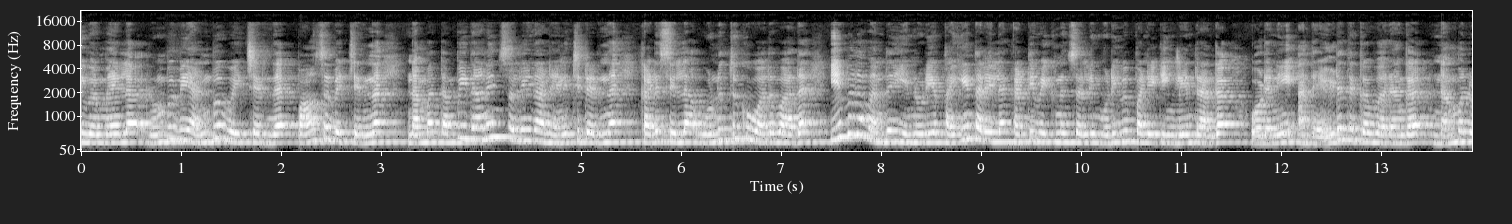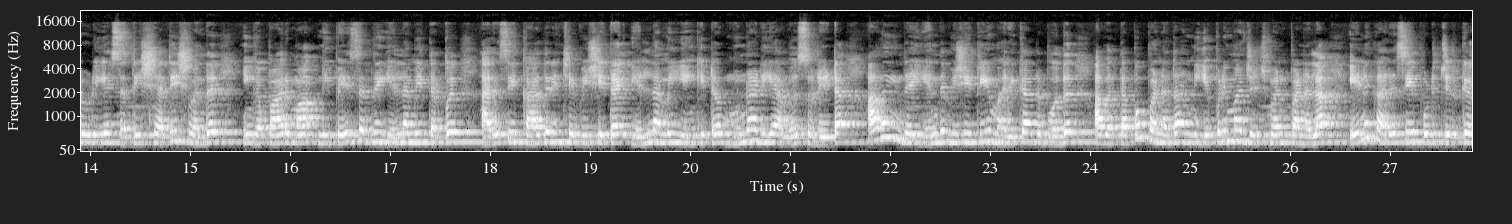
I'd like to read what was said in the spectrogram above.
இவன் மேலே ரொம்பவே அன்பு வச்சிருந்தேன் பாசம் வச்சிருந்தேன் நம்ம தம்பி தானேன்னு சொல்லி நான் நினச்சிட்டு இருந்தேன். கடைசியில் ஒன்றுத்துக்கு உதவாத. இவளை வந்து என்னுடைய பையன் தலையில் கட்டி வைக்கணும்னு சொல்லி முடிவு பண்ணிட்டீங்களேன்றாங்க. உடனே அந்த இடத்துக்கு வராங்க நம்மளுடைய சதீஷ் சதீஷ் வந்து இங்கே பாருமா நீ பேசுறது எல்லாமே தப்பு. அரசி காதலிச்சு விஷயத்த எல்லாமே என்கிட்ட முன்னாடியே அவ சொல்லிட்டா. அவ இந்த எந்த விஷயத்தையும் மறைக்காத போது அவ தப்பு பண்ணதான் நீ எப்படிமா ஜட்ஜ்மெண்ட் பண்ணலாம்? எனக்கு அரசியை பிடிச்சிருக்கு.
